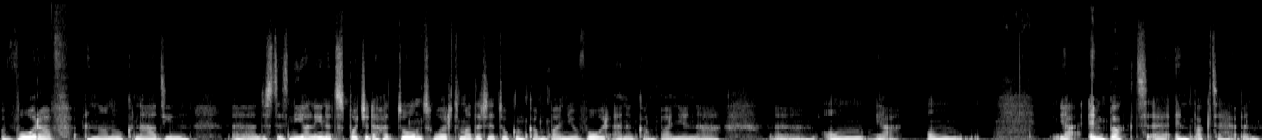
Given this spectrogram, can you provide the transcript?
vooraf en dan ook na uh, dus het is niet alleen het spotje dat getoond wordt, maar er zit ook een campagne voor en een campagne na uh, om, ja, om ja, impact, uh, impact te hebben.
